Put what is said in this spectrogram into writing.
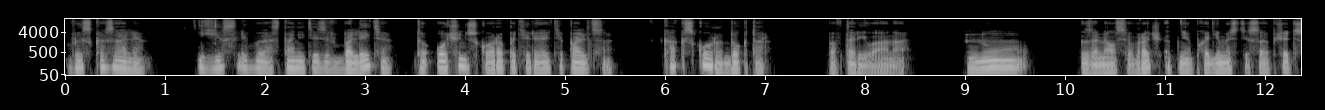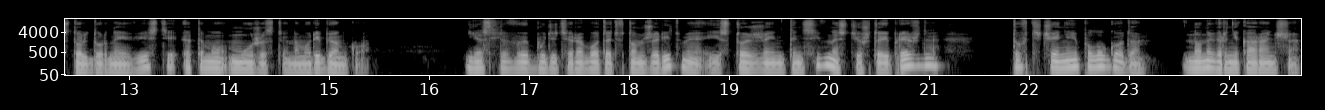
«Вы сказали, если вы останетесь в балете, то очень скоро потеряете пальцы. Как скоро, доктор?» — повторила она. «Ну...» — замялся врач от необходимости сообщать столь дурные вести этому мужественному ребенку. Если вы будете работать в том же ритме и с той же интенсивностью, что и прежде, то в течение полугода, но наверняка раньше.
